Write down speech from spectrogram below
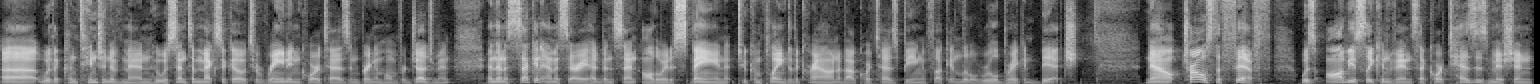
uh, with a contingent of men who was sent to Mexico to rein in Cortez and bring him home for judgment. And then a second emissary had been sent all the way to Spain to complain to the crown about Cortez being a fucking little rule breaking bitch. Now, Charles V was obviously convinced that Cortez's mission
